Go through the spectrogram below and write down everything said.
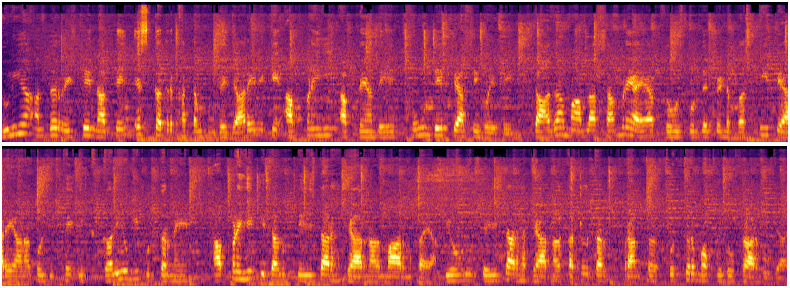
ਦੁਨੀਆ ਅੰਦਰ ਰਿਸ਼ਤੇ ਨਾਤੇ ਇਸ ਕਦਰ ਖਤਮ ਹੁੰਦੇ ਜਾ ਰਹੇ ਨੇ ਕਿ ਆਪਣੇ ਹੀ ਆਪਣਿਆਂ ਦੇ ਖੂਨ ਦੇ ਪਿਆਸੇ ਹੋਏ ਪਏ ਨੇ ਤਾਜ਼ਾ ਮਾਮਲਾ ਸਾਹਮਣੇ ਆਇਆ ਫਿਰੋਜ਼ਪੁਰ ਦੇ ਪਿੰਡ ਬਸਤੀ ਪਿਆਰੇਆਣਾ ਤੋਂ ਜਿੱਥੇ ਇੱਕ ਕਲਯੁਗੀ ਪੁੱਤਰ ਨੇ ਆਪਣੇ ਹੀ ਪਿਤਾ ਨੂੰ ਤੇਜ਼ਧਾਰ ਹਥਿਆਰ ਨਾਲ ਮਾਰ ਮੁਕਾਇਆ। ਪਿਓ ਨੂੰ ਤੇਜ਼ਧਾਰ ਹਥਿਆਰ ਨਾਲ ਕਤਲ ਕਰਨ ਉਪਰੰਤ ਪੁੱਤਰ ਮੌਕੇ ਤੋਂ ਫਰਾਰ ਹੋ ਗਿਆ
